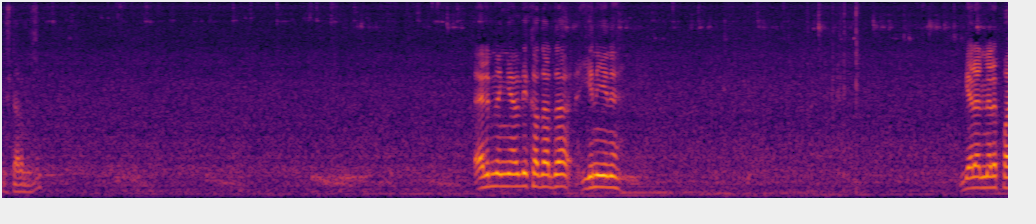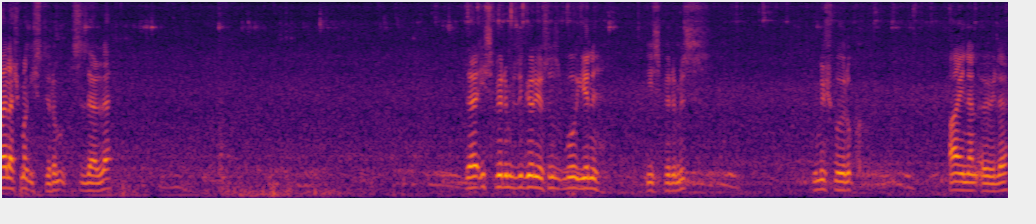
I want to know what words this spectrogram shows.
kuşlarımızın. Elimden geldiği kadar da yeni yeni gelenleri paylaşmak istiyorum sizlerle. Ve ispirimizi görüyorsunuz. Bu yeni ispirimiz. Gümüş kuyruk. Aynen öyle.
